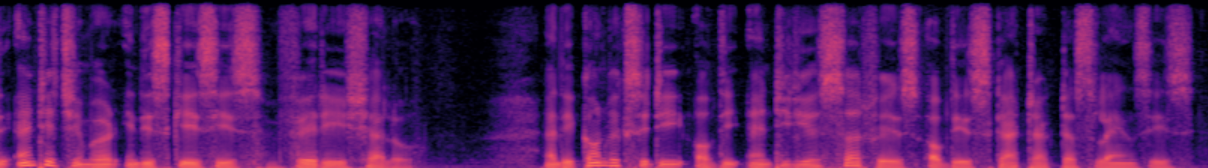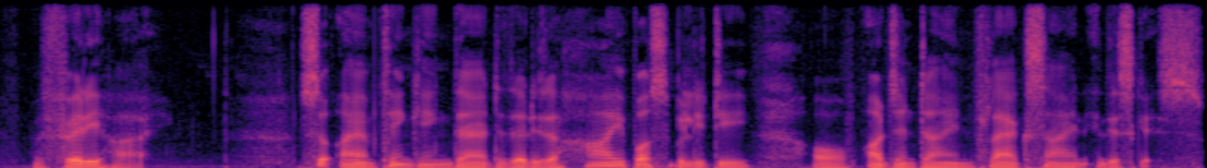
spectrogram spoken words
The antechamber in this case is very shallow and the convexity of the anterior surface of this cataractous lens is very high. So I am thinking that there is a high possibility of Argentine flag sign in this case.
